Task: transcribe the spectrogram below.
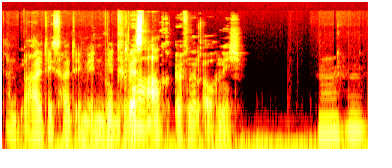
Dann behalte ich es halt im Und Inventar. Questbuch öffnen auch nicht. Mhm.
